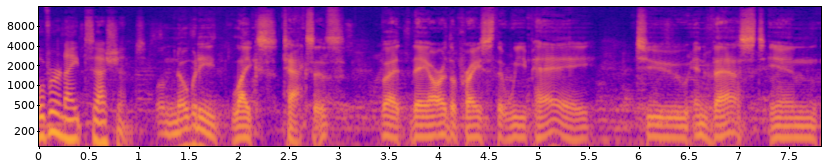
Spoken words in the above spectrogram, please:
overnight sessions. Well, nobody likes taxes, but they are the price that we pay to invest in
